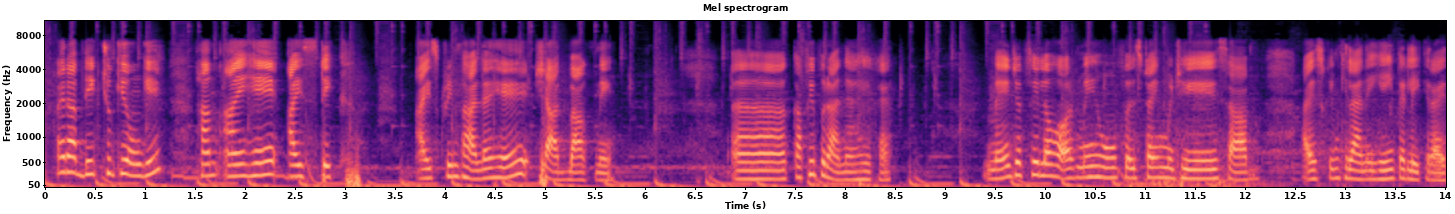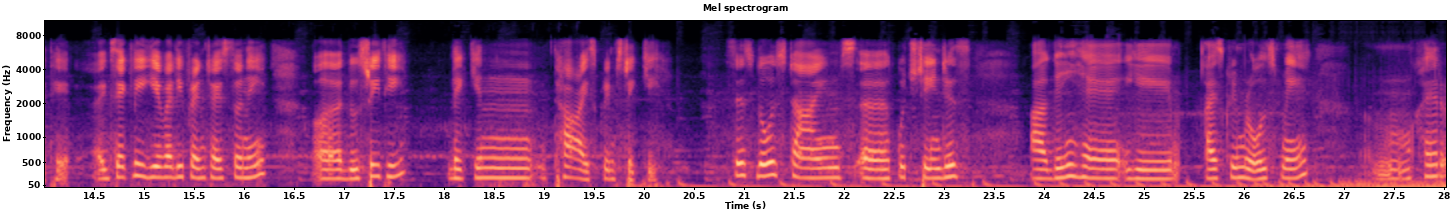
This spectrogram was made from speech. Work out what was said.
खैर आप देख चुके होंगे, हम आए हैं आइस स्टिक आइसक्रीम पार्लर है शादबाग में। काफ़ी पुराना है, खैर। मैं जब से लाहौर में हूँ फ़र्स्ट टाइम मुझे साहब आइसक्रीम खिलाने यहीं पर लेकर आए थे। एग्जैक्टली exactly ये वाली फ्रेंचाइज तो नहीं दूसरी थी, लेकिन था आइसक्रीम स्टिक की। सिंस दोज टाइम्स कुछ चेंजेस आ गई हैं ये आइसक्रीम रोल्स में। खैर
